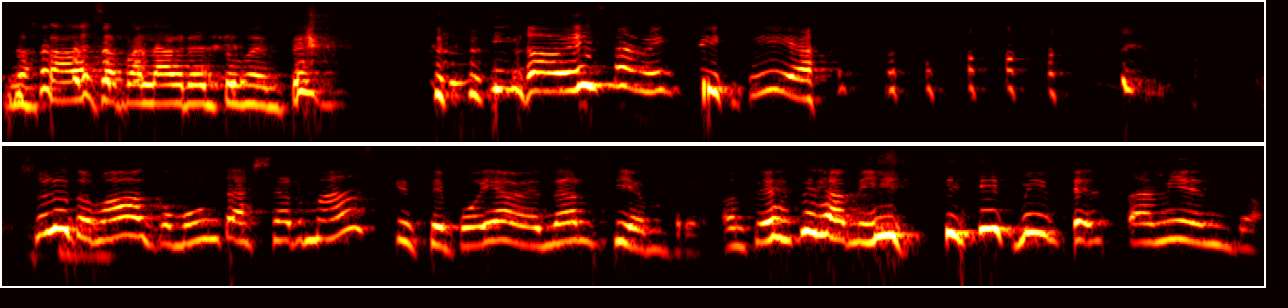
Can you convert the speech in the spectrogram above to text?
No estaba esa palabra en tu mente. Mi cabeza no existía. Yo lo tomaba como un taller más que se podía vender siempre. O sea, ese era mi, mi pensamiento.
